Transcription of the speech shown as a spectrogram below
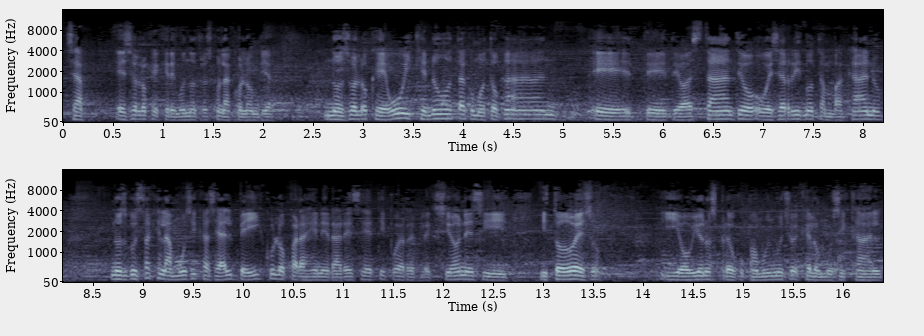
O sea, eso es lo que queremos nosotros con la Colombia. No solo que, uy, qué nota, como tocan eh, de, bastante, o, ese ritmo tan bacano. Nos gusta que la música sea el vehículo para generar ese tipo de reflexiones y, y todo eso y obvio nos preocupamos mucho de que lo musical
